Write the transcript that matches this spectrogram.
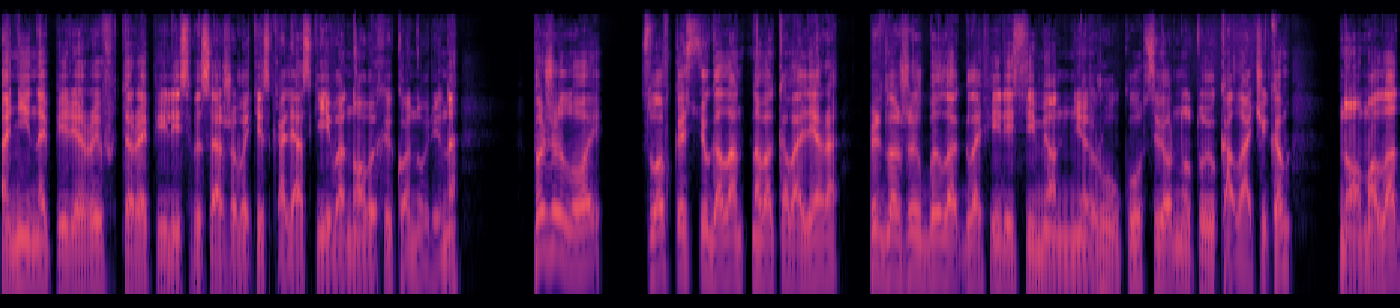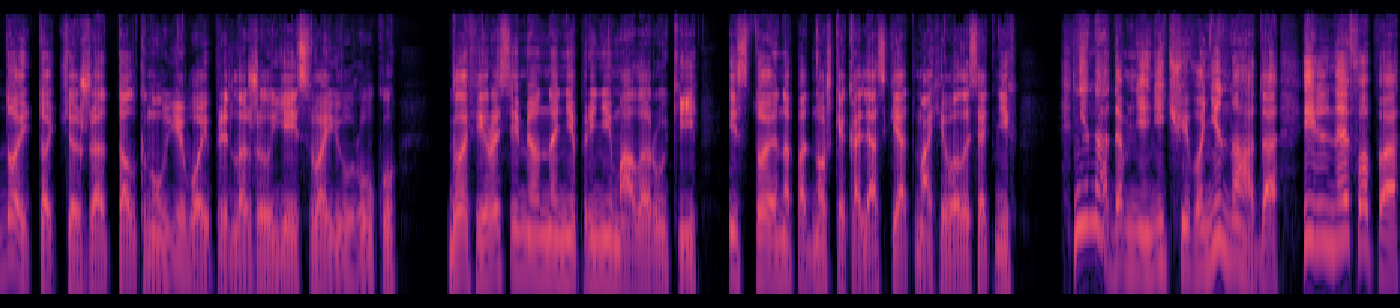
они на перерыв торопились высаживать из коляски Ивановых и Конурина. Пожилой, с ловкостью галантного кавалера, предложил было Глафире Семенне руку, свернутую калачиком — но молодой тотчас же оттолкнул его и предложил ей свою руку. Глафира Семеновна не принимала руки и, стоя на подножке коляски, отмахивалась от них. «Не надо мне ничего, не надо! Il ne faut pas,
